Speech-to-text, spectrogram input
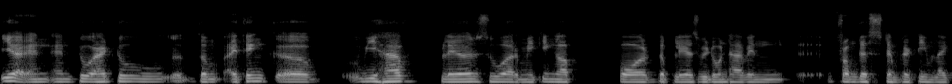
yeah and and to add to uh, the i think uh, we have players who are making up for the players we don't have in uh, from this template team like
